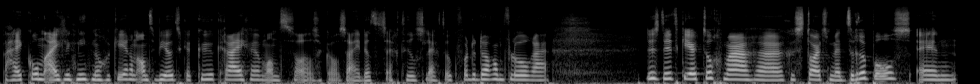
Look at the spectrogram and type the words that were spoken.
hij kon eigenlijk niet nog een keer een antibiotica-kuur krijgen, want zoals ik al zei, dat is echt heel slecht ook voor de darmflora. Dus dit keer toch maar uh, gestart met druppels. En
